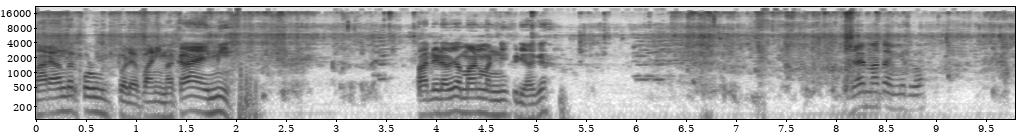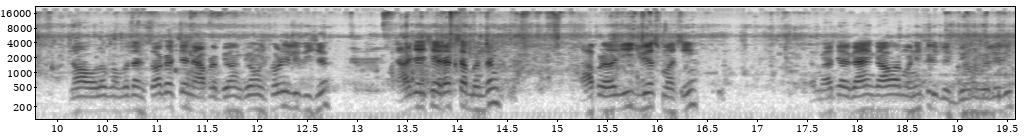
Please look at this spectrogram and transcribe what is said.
મારે અંદર પડવું જ પડે પાણીમાં, કાંઈ મી પાડેડા જો માંડ માંડ નીકળી હગે જય માતા મિત્રો. નવા ઓળખમાં બધાને સ્વાગત છે ને આપણે ભેહું ભેહું છોડી લીધી છે. આજે છે રક્ષાબંધન. આપણે હજી જ વેસમાં છીએ. તમે અત્યારે ગાય ગાવામાં નીકળી ગઈ ભેહું વેલેરી.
